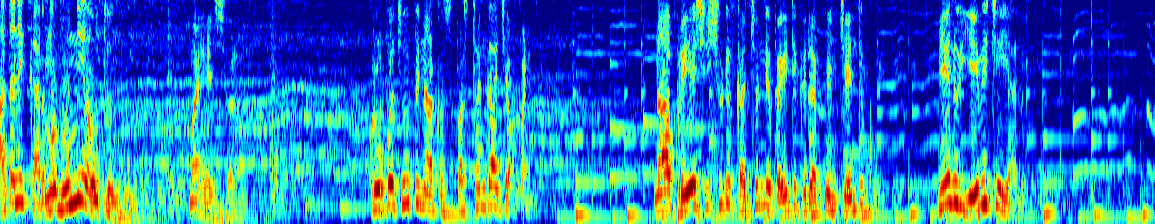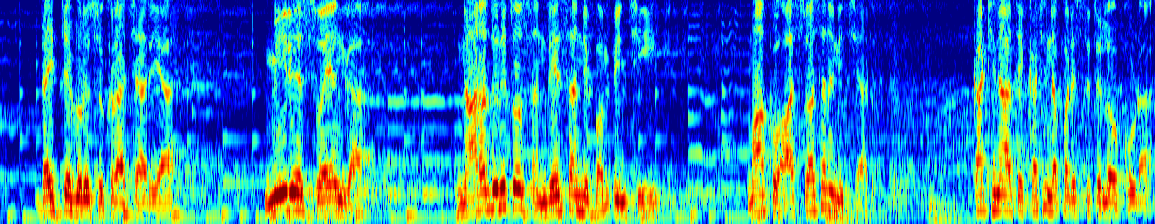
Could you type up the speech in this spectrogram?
అతని కర్మభూమి అవుతుంది. మహేశ్వర కృప చూపి నాకు స్పష్టంగా చెప్పండి. నా ప్రియ శిష్యుడు కచుణ్ణి బయటికి రప్పించేందుకు నేను ఏమి చేయాలి? దైత్యగురు శుక్రాచార్య మీరే స్వయంగా నారదునితో సందేశాన్ని పంపించి మాకు ఆశ్వాసననిచ్చారు. కఠినాతి కఠిన పరిస్థితిలో కూడా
